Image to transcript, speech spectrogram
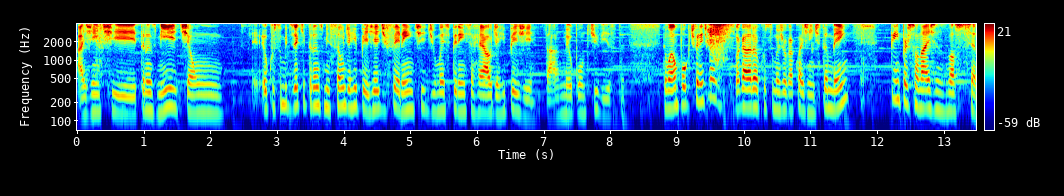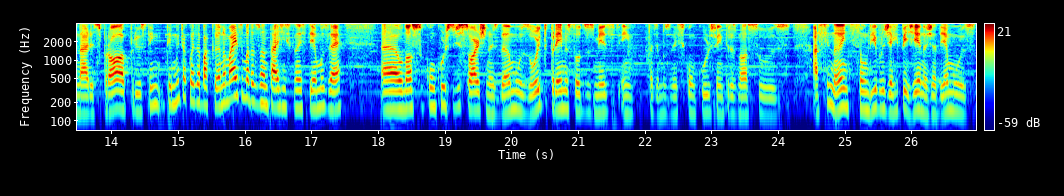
a gente transmite, é um eu costumo dizer que transmissão de RPG é diferente de uma experiência real de RPG, tá? No meu ponto de vista. Então é um pouco diferente, mas a galera costuma jogar com a gente também. Tem personagens nos nossos cenários próprios, tem, tem muita coisa bacana, mas uma das vantagens que nós temos é uh, o nosso concurso de sorte. Nós damos oito prêmios todos os meses, em, fazemos nesse concurso entre os nossos assinantes. São livros de RPG, nós já demos.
